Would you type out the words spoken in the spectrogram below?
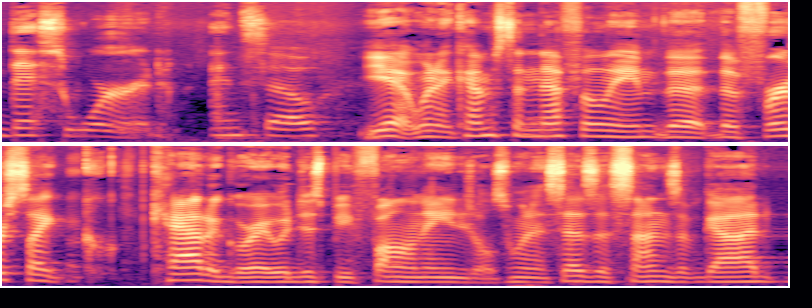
this word, and so Yeah, when it comes to Nephilim, the, the first like category would just be fallen angels. When it says the sons of God,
